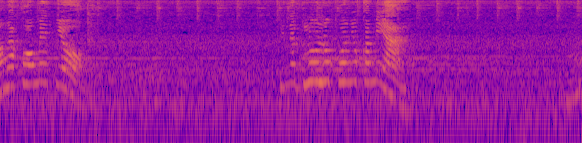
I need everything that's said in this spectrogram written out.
mga comment nyo. Pinagluloko nyo kami ah. Hmm?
